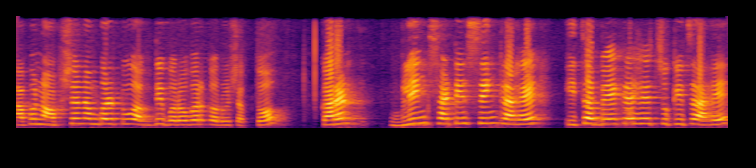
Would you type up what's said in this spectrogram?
आपण ऑप्शन नंबर टू अगदी बरोबर करू शकतो. कारण ब्लिंकसाठी सिंक आहे इथं बेक आहे हे चुकीचं आहे.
